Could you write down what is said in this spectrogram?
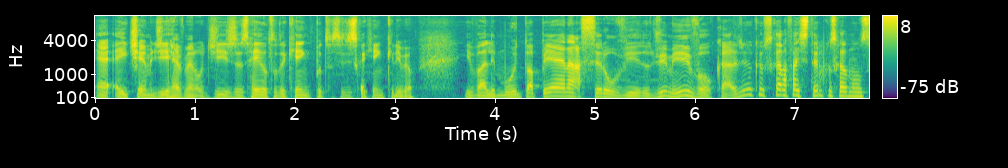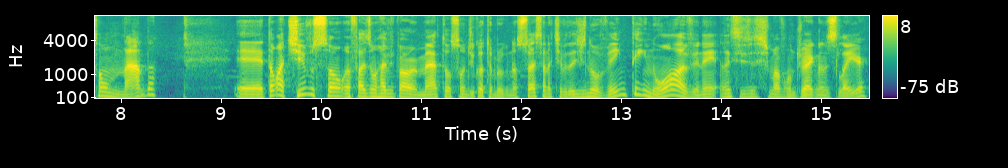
é, HMG, Heavy Metal Jesus, Hail to the King. Putz, esse disco aqui é incrível. E vale muito a pena ser ouvido. Dream Evil, cara. Digo que os caras faz tempo que os caras não são nada. É, tão ativos, são, fazem um heavy power metal, são de Gothenburg na Suécia, na atividade de 99, né? Antes disso se chamavam Dragon Slayer,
